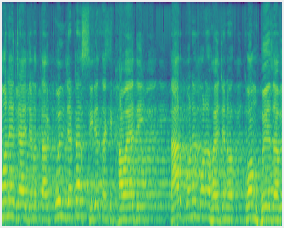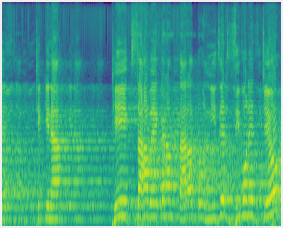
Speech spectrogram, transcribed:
মনে যায় যেন তার কলজাটা সিরে তাকে খাওয়ায় দেয়। তারপরে মনে হয় যেন কম হয়ে যাবে। ঠিক কিনা? ঠিক সাহাবা একরাম, তারা তো নিজের জীবনের চেয়েও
